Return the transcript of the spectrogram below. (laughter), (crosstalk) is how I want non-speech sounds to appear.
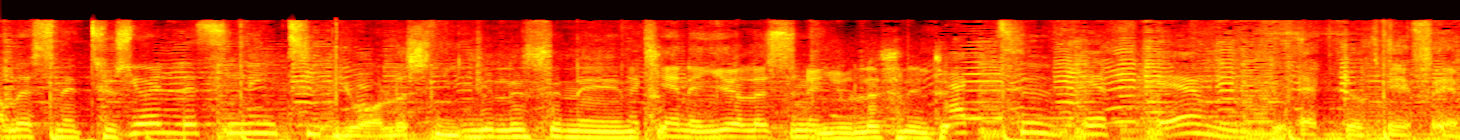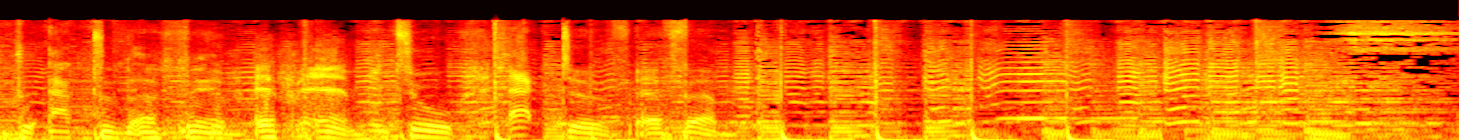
are listening to. You're listening to. You are listening. To You're listening. Again, and you're listening. You're listening to Active FM. to Active FM. To Active FM. FM. To Active FM.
